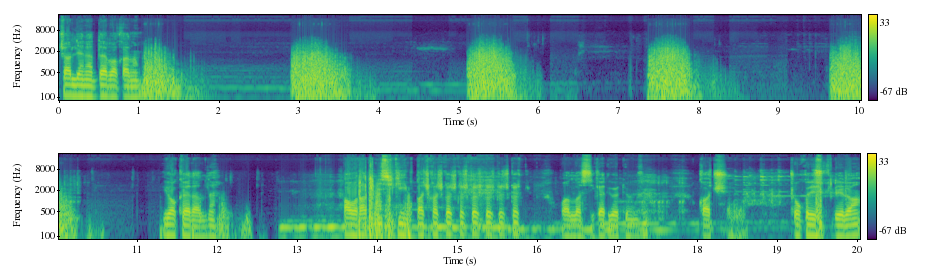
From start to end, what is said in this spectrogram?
Charlie'ne de bakalım. Yok herhalde. Avradını sikeyim. Kaç kaç kaç kaç kaç kaç kaç kaç. Vallahi siker götümüzü. Kaç. Çok riskli lan.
